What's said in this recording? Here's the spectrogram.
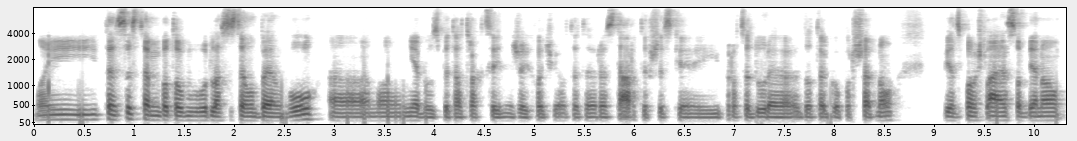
No i ten system, bo to było dla systemu BMW, no nie był zbyt atrakcyjny, jeżeli chodzi o te, te restarty wszystkie i procedurę do tego potrzebną, więc pomyślałem sobie, no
